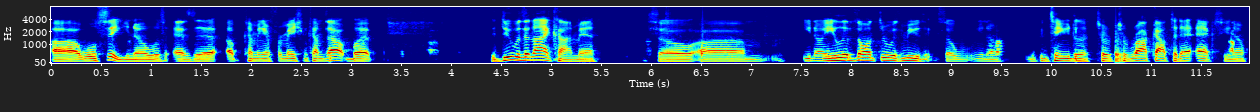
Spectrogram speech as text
uh, we'll see, you know, as the upcoming information comes out. But the dude was an icon, man. So, um, you know, he lives on through his music. So, you know, we'll continue to, to, to rock out to that X, you know.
